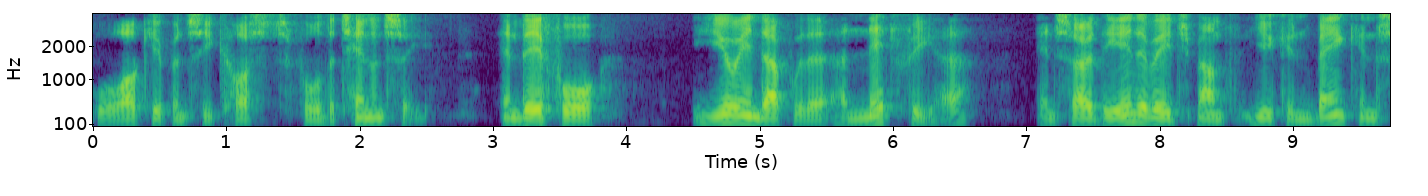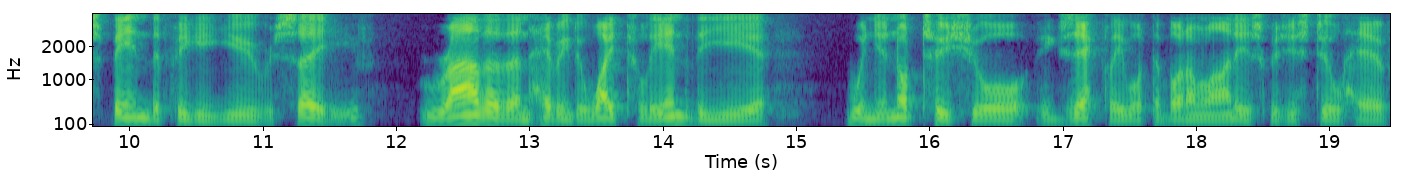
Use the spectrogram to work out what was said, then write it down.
or occupancy costs for the tenancy. And therefore, you end up with a, a, net figure. And so at the end of each month, you can bank and spend the figure you receive rather than having to wait till the end of the year when you're not too sure exactly what the bottom line is because you still have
